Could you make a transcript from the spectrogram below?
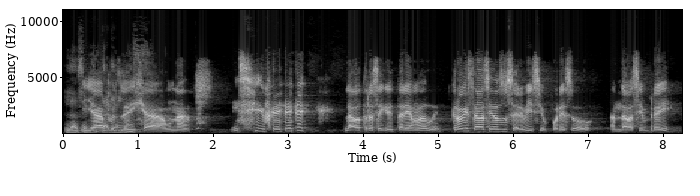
Y ya pues le dije a una... Sí, güey. La otra secretaria más, güey. Creo que estaba haciendo su servicio, por eso andaba siempre ahí.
